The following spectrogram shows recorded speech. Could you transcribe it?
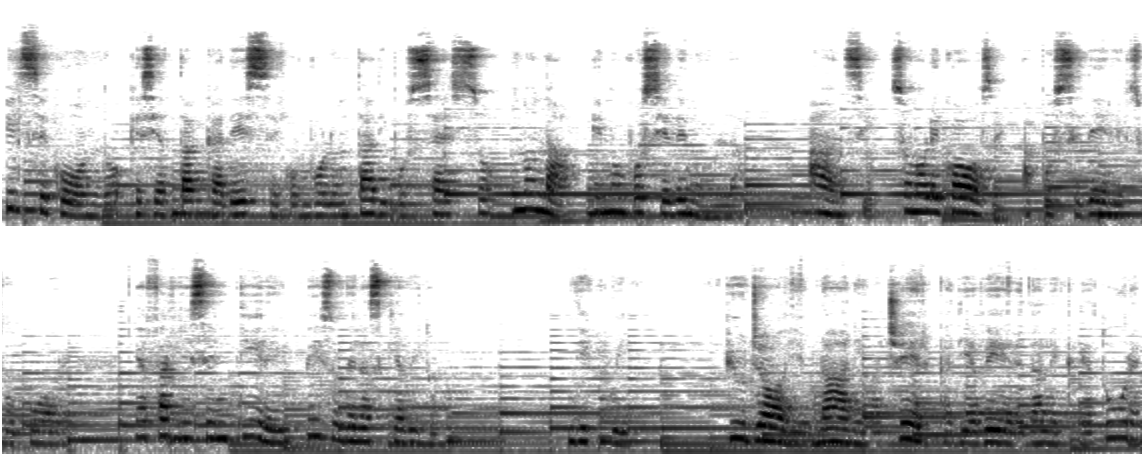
Il secondo, che si attacca ad esse con volontà di possesso, non ha e non possiede nulla. Anzi, sono le cose a possedere il suo cuore a fargli sentire il peso della schiavitù. Di qui, più gioie un'anima cerca di avere dalle creature,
